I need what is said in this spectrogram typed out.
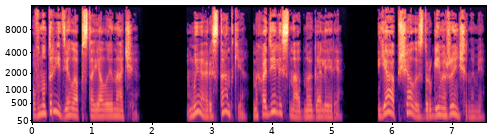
Внутри дело обстояло иначе. Мы, арестантки, находились на одной галере. Я общалась с другими женщинами,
